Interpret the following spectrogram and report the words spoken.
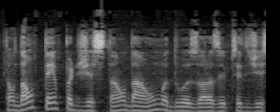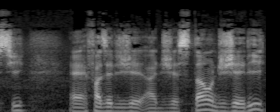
Então dá um tempo para digestão, dá uma, duas horas aí para você digestir, é, fazer a digestão, digerir.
